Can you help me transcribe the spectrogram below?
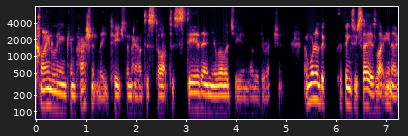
kindly and compassionately teach them how to start to steer their neurology in the other direction. And one of the, the things we say is like, you know,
